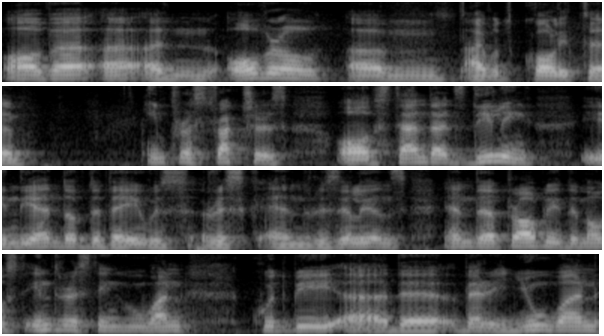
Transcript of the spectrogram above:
of an overall, um, I would call it, uh, infrastructures of standards dealing in the end of the day with risk and resilience. And uh, probably the most interesting one could be uh, the very new one,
